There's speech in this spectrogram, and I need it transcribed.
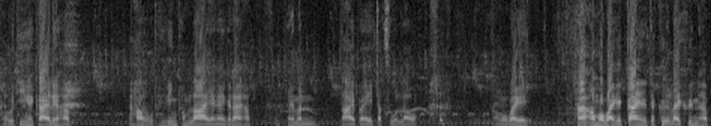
เอาไปทิ้งไกลๆเลยครับ เผาทิ้งทำลายยังไงก็ได้ครับ ให้มันตายไปจากสวนเรา เอามาไว้ ถ้าเอามาไว้ใกล้ๆจะเกิดอะไรขึ้นครับ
